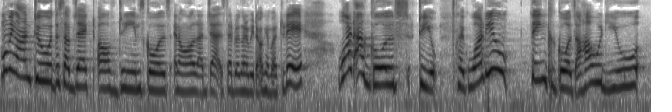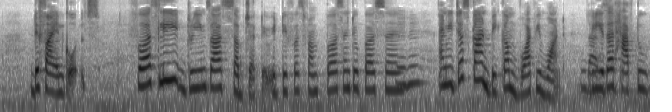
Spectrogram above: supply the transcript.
moving on to the subject of dreams, goals, and all that jazz that we're going to be talking about today. What are goals to you? Like, what do you think goals are? How would you define goals? Firstly, dreams are subjective. It differs from person to person, mm-hmm. and we just can't become what we want. That's we either have to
